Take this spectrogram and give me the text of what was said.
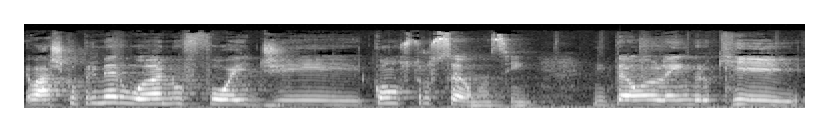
Eu acho que o primeiro ano foi de construção, assim. Então eu lembro que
